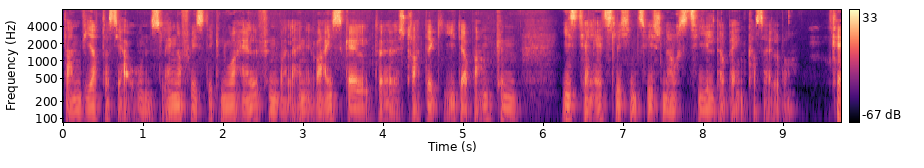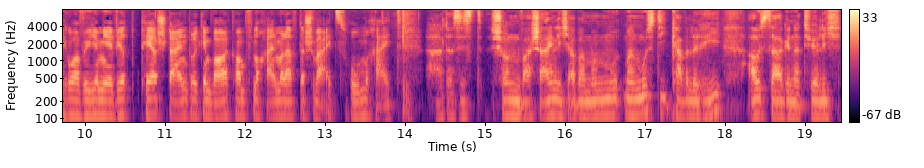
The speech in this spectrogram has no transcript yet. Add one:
dann wird das ja uns längerfristig nur helfen, weil eine Weißgeldstrategie der Banken ist ja letztlich inzwischen auch das Ziel der Banker selber. Gregor Vuillemier wird Per Steinbrück im Wahlkampf noch einmal auf der Schweiz rumreiten. Ja, das ist schon wahrscheinlich, aber man, man muss die Kavallerie-Aussage natürlich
